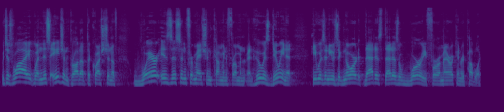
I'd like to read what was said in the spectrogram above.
Which is why, when this agent brought up the question of where is this information coming from and, and who is doing it, he was and he was ignored. That is that is a worry for American Republic.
